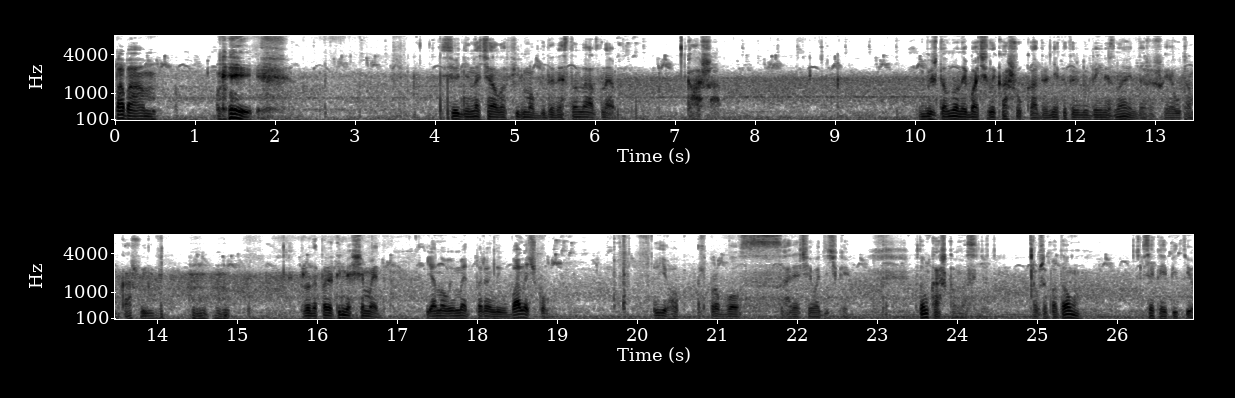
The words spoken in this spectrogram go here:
Па-бам! Сьогодні начало фільму буде нестандартне каша. Ви ж давно не бачили кашу в кадрі. Некоторі люди не знають навіть, що я утром кашу їм. Правда, перед тим я ще мед. Я новий мед перелив баночку. Його спробував з гарячої водички. Потім кашка у нас йде. А вже потім всяке питье.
